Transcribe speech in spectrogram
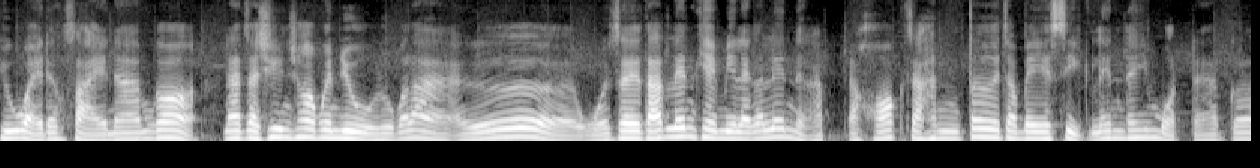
ผิวไหวดังสายน้ำก็น่าจะชื่นชอบกันอยู่ถูกปะล่ะเออโหเซตัสเล่นเคมีอะไรก็เล่นเถอะครับจะฮอกจะฮันเตอร์จะเบสิกเล่นได้หมดนะครับก็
